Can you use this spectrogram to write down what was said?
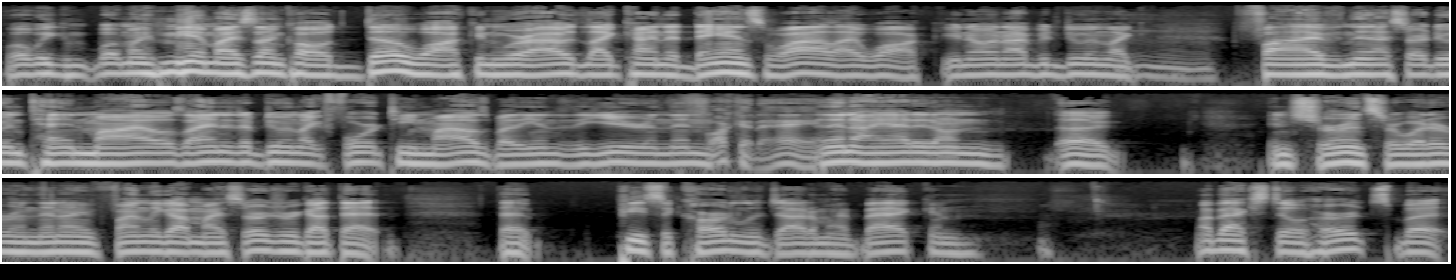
what we what my me and my son called duh walking, where I would like kind of dance while I walk, you know. And I've been doing like Mm. five, and then I started doing ten miles. I ended up doing like fourteen miles by the end of the year, and then Fucking a. and then I added on uh, insurance or whatever, and then I finally got my surgery, got that that piece of cartilage out of my back, and my back still hurts, but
